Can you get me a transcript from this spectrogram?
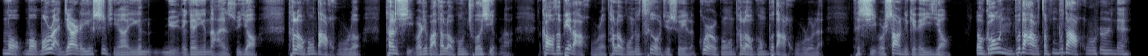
某某某软件的一个视频啊，一个女的跟一个男的睡觉，她老公打呼噜，她媳妇就把她老公戳醒了，告诉她别打呼噜，她老公就侧过去睡了。过会儿功夫，她老公不打呼噜了，她媳妇上去给他一脚，老公你不打怎么不打呼噜呢？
